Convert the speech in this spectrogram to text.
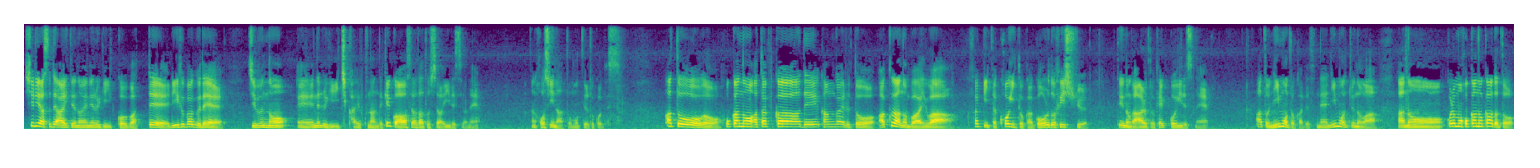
シリアスで相手のエネルギー1個奪ってリーフバグで自分のエネルギー1回復なんで結構合わせ技としてはいいですよね。なんか欲しいなと思ってるところです。あと他のアタッカーで考えるとアクアの場合はさっき言ったコイとかゴールドフィッシュっていうのがあると結構いいですね。あとニモとかですね。ニモっていうのはあのこれも他のカードと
